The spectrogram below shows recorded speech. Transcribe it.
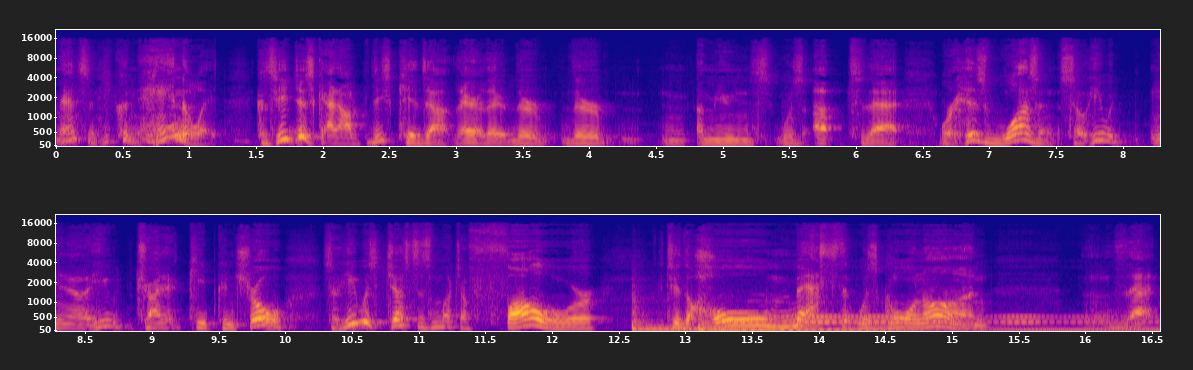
Manson he couldn't handle it because he just got out. These kids out there, their their their immune was up to that, where his wasn't. So he would, you know, he would try to keep control. So he was just as much a follower to the whole mess that was going on that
